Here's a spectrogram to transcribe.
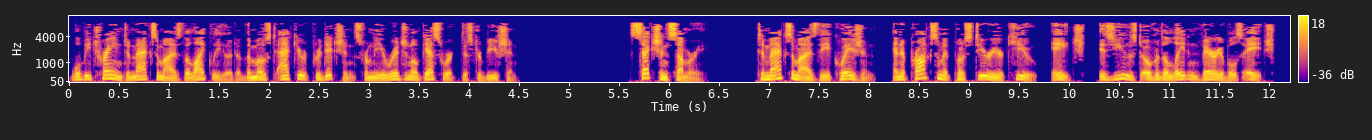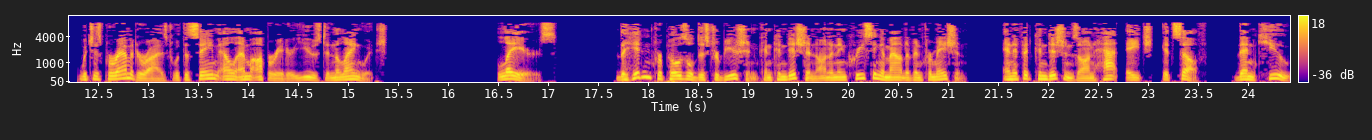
will be trained to maximize the likelihood of the most accurate predictions from the original guesswork distribution. Section Summary to maximize the equation, an approximate posterior q, h, is used over the latent variables h, which is parameterized with the same LM operator used in the language. Layers. The hidden proposal distribution can condition on an increasing amount of information, and if it conditions on hat h itself, then q,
